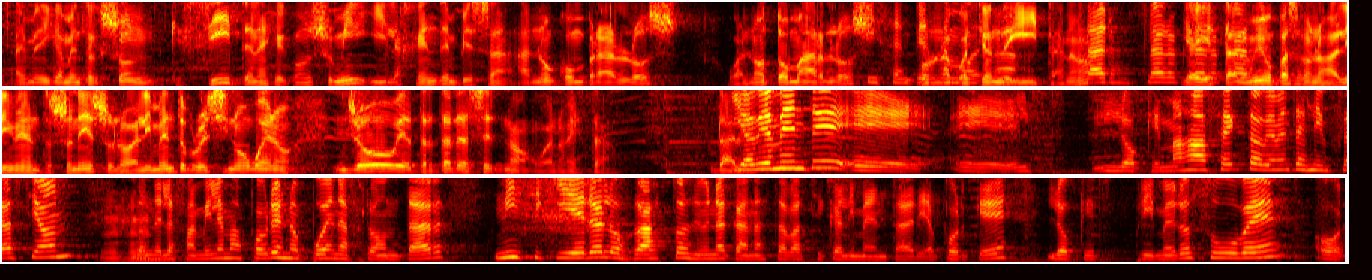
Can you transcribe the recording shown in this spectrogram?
Hay medicamentos que son que sí tenés que consumir y la gente empieza a no comprarlos o a no tomarlos por una cuestión de guita, ¿no? Claro, claro. Y ahí está, lo mismo pasa con los alimentos, son esos los alimentos, pero si no, bueno, yo voy a tratar de hacer, no, bueno, ahí está. Dale. Y obviamente eh, eh, lo que más afecta obviamente es la inflación, donde las familias más pobres no pueden afrontar ni siquiera los gastos de una canasta básica alimentaria, porque lo que primero sube, o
